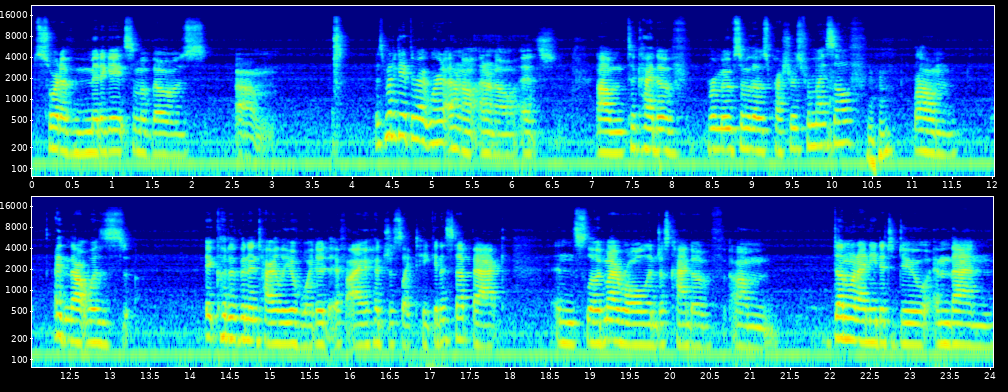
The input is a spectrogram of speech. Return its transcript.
sort of mitigate some of those. Um, is mitigate the right word? I don't know. I don't know. It's um, to kind of remove some of those pressures from myself. hmm Um, and that was, it could have been entirely avoided if I had just like taken a step back and slowed my roll and just kind of um, done what I needed to do and then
